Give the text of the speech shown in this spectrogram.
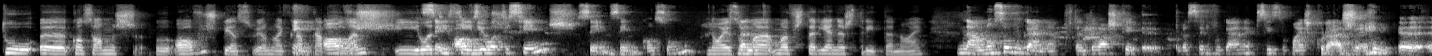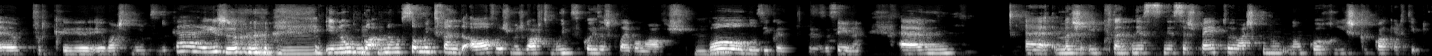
Tu uh, consomes uh, ovos, penso eu, não é que há um bocado ovos, falamos, e laticínios? Sim, ovos e laticínios, sim, sim, consumo. Não és portanto, uma, uma vegetariana estrita, não é? Não, não sou vegana, portanto eu acho que eh, para ser vegana é preciso mais coragem, porque eu gosto muito de queijo uhum. e não, não sou muito fã de ovos, mas gosto muito de coisas que levam ovos, uhum. bolos e coisas assim, não é? Um, Uh, mas, e portanto, nesse, nesse aspecto, eu acho que não, não corro risco de qualquer tipo de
